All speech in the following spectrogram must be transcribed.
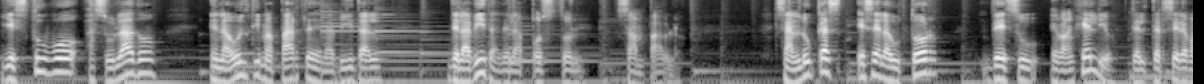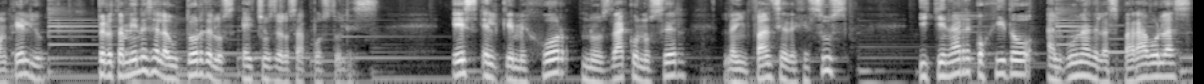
y estuvo a su lado en la última parte de la vida, de la vida del apóstol San Pablo. San Lucas es el autor de su Evangelio, del tercer Evangelio, pero también es el autor de los Hechos de los Apóstoles. Es el que mejor nos da a conocer la infancia de Jesús y quien ha recogido alguna de las parábolas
